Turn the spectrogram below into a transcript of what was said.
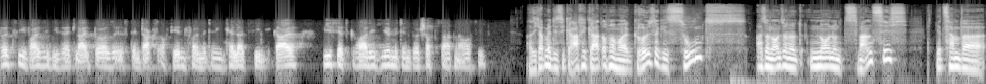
wird sie, weil sie die Weltleitbörse ist, den DAX auf jeden Fall mit in den Keller ziehen, egal wie es jetzt gerade hier mit den Wirtschaftsdaten aussieht. Also ich habe mir diese Grafik gerade auch nochmal größer gezoomt, also 1929. Jetzt haben wir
